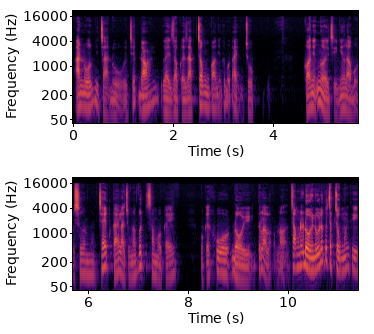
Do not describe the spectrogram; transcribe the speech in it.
Ăn uống thì chả đủ chết đói gầy dọc gầy giặc trông có những cái bức ảnh chụp. Có những người chỉ như là bộ xương chết cái là chúng nó vứt sang một cái một cái khu đồi tức là nó, trong cái đồi núi nó có chập trùng ấy thì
